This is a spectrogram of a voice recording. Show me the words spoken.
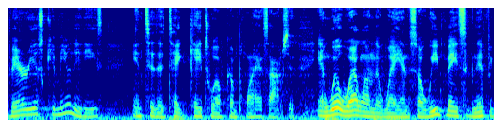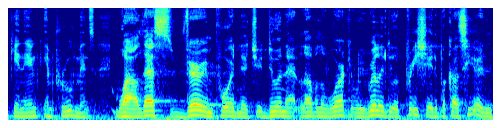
various communities into the K 12 compliance option. And we're well on the way. And so we've made significant in- improvements. Wow, that's very important that you're doing that level of work. And we really do appreciate it because here in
